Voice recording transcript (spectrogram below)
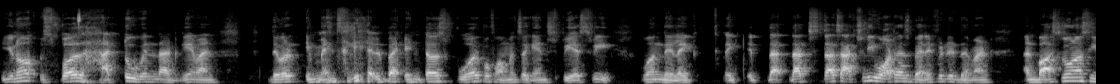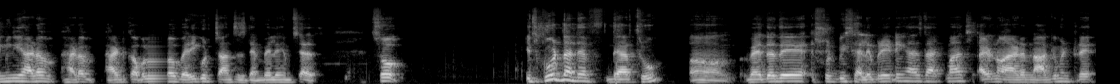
you know Spurs had to win that game, and they were immensely helped by Inter's poor performance against PSV. Weren't they? Like like it, that that's that's actually what has benefited them, and and Barcelona seemingly had a had a had a couple of very good chances. Dembele himself, so it's good that they they are through. uh, whether they should be celebrating as that much. I don't know. I had an argument today.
